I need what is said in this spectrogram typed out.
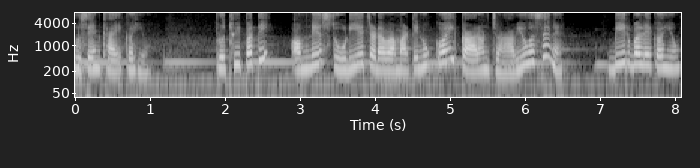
હુસેન ખાએ કહ્યું. પૃથ્વીપતિ, અમને સૂડીએ ચડાવવા માટેનું કંઈ કારણ જણાવ્યું હશે ને? બીરબલે કહ્યું.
